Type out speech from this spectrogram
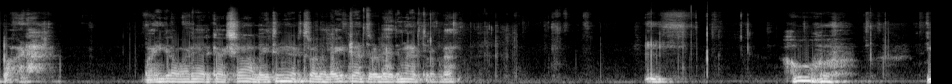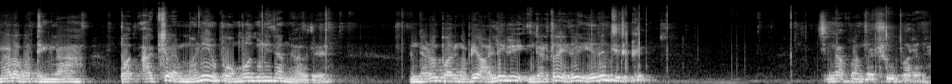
பாடா. பயங்கர வாடையா இருக்கு. ஆக்சுவலாக நான் எதுவுமே எடுத்துடல. லைட்டும் எடுத்துடல. எதுவுமே எடுத்துடல. ஓ மேலே பார்த்தீங்களா ஆக்சுவலாக மணி இப்போ ஒம்பது மணி தாங்க ஆகுது. இந்த இடம் பாருங்க. அப்படியே அழுகி இந்த இடத்துல எதுவும் எரிஞ்சிருக்கு. சின்ன குழந்தை ஷூ பாருங்க.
